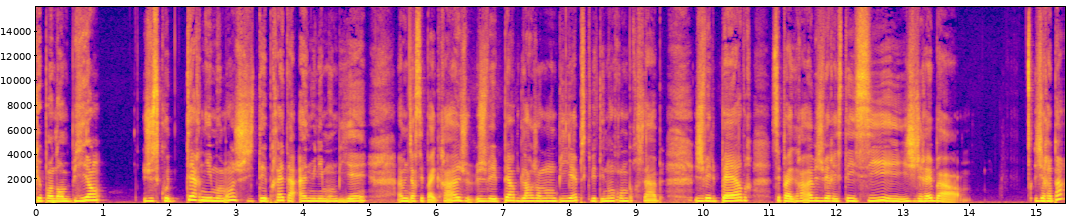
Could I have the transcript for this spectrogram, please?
que pendant bien jusqu'au dernier moment, j'étais prête à annuler mon billet, à me dire c'est pas grave, je, vais perdre l'argent de mon billet parce qu'il était non remboursable, je vais le perdre, c'est pas grave, je vais rester ici et j'irai, bah, j'irai pas.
